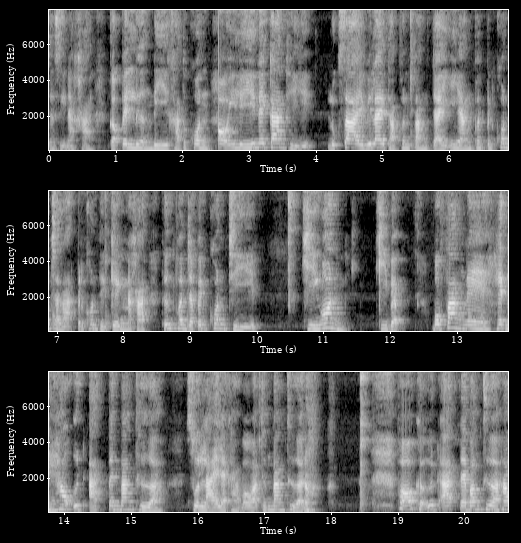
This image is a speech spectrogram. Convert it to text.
จังซี่นะคะ ก็เป็นเรื่องดีค่ะทุกคนต่ออีลีในการที่ลูกชายวิไลถ้าเพิ่นตั้งใจอีหยังเพิ่นเป็นคนฉลาดเป็นคนที่เก่งนะคะ ถึงเพิ่นจะเป็นคนที่ขี้งอนขี่แบบบ่ฟังแน่เฮ็ดให้เฮาอึดอัดเป็นบางเทื่อส่วนหลายแหละค่ะบอกว่าถึงบางเทื่อเนาะพอก็อึดอัดแต่บางเทื่อเฮา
